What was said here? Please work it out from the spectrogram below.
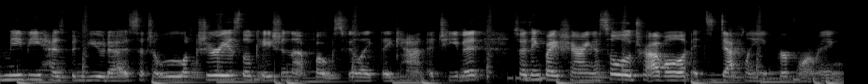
maybe has been viewed as such a luxurious location that folks feel like they can't achieve it. So I think by sharing a solo travel, it's definitely performing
